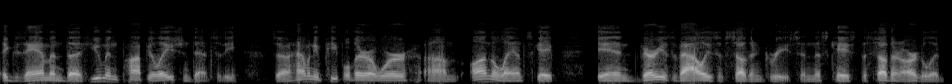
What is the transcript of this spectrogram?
examine the human population density, so how many people there were um, on the landscape in various valleys of southern Greece, in this case the southern Argolid.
